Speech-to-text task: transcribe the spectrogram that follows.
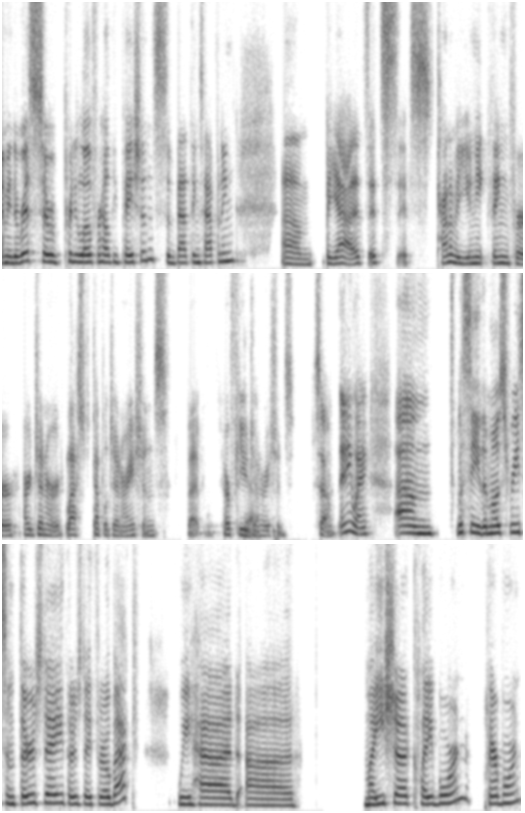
I mean the risks are pretty low for healthy patients of bad things happening. Um but yeah it's it's it's kind of a unique thing for our gener last couple generations but or few yeah. generations. So anyway um let's see the most recent thursday thursday throwback we had uh Maiysha Clairborne Clairborne.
